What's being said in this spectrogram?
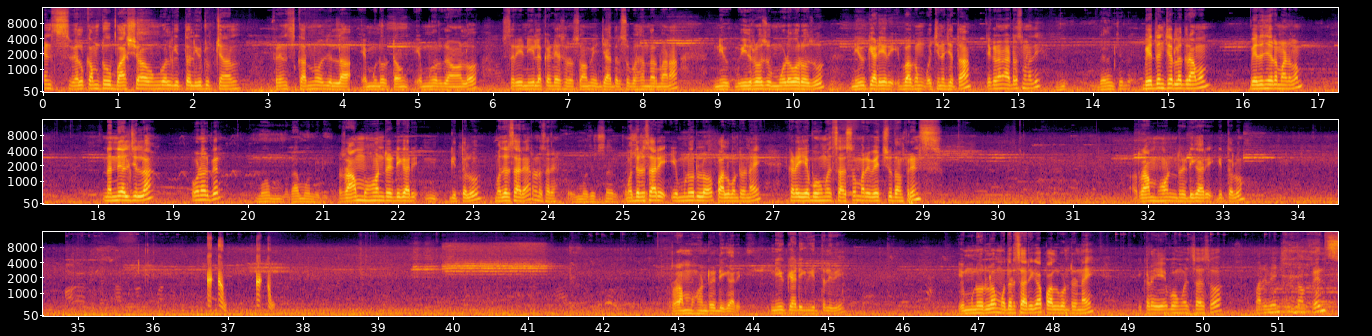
Friends welcome to Basha Ongole గిత్తలు YouTube channel friends Kurnool జిల్లా ఎమ్మునూరు town ఎమ్మునూరు గ్రామంలో శ్రీ నీలకంఠేశ్వర స్వామి జాతర శుభ సందర్భాన న్యూ ఇది రోజు మూడవ రోజు న్యూ క్యాడియర్ విభాగం వచ్చిన జత. ఎక్కడ అడ్రస్ ఉన్నది బేదంచెల్లి బేదంచెర్ల. గ్రామం బేదంచెర్ల మండలం నంద్యాల జిల్లా. ఓనర్ పేరు? మోహన్ రామ్మోహన్ రెడ్డి. రామ్మోహన్ రెడ్డి గారి గిత్తలు. మొదటిసారి రెండోసారి? మొదటిసారి మొదటిసారి ఎమ్మునూరులో పాల్గొంటున్నాయి. ఇక్కడ ఏ బహుమతి సాధిస్తాం మరి వేచి చూద్దాం ఫ్రెండ్స్ రామ్మోహన్ రెడ్డి గారి గీతలు. రామ్మోహన్ రెడ్డి గారి న్యూ కేటగిరీ గీతలు ఇవి. ఎమ్మునూరులో మొదటిసారిగా పాల్గొంటున్నాయి. ఇక్కడ ఏ బహుమతి సాధిస్తో మరి వేచి ఫ్రెండ్స్.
